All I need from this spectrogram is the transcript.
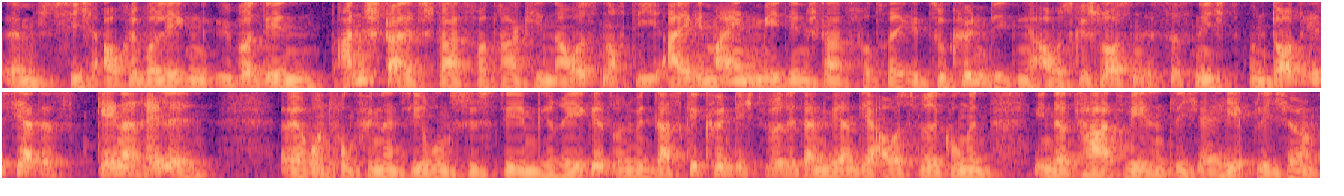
ähm, sich auch überlegen, über den Anstaltsstaatsvertrag hinaus noch die allgemeinen Medienstaatsverträge zu kündigen. Ausgeschlossen ist das nicht. Und dort ist ja das generelle äh, Rundfunkfinanzierungssystem geregelt. Und wenn das gekündigt würde, dann wären die Auswirkungen in der Tat wesentlich erheblicher,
